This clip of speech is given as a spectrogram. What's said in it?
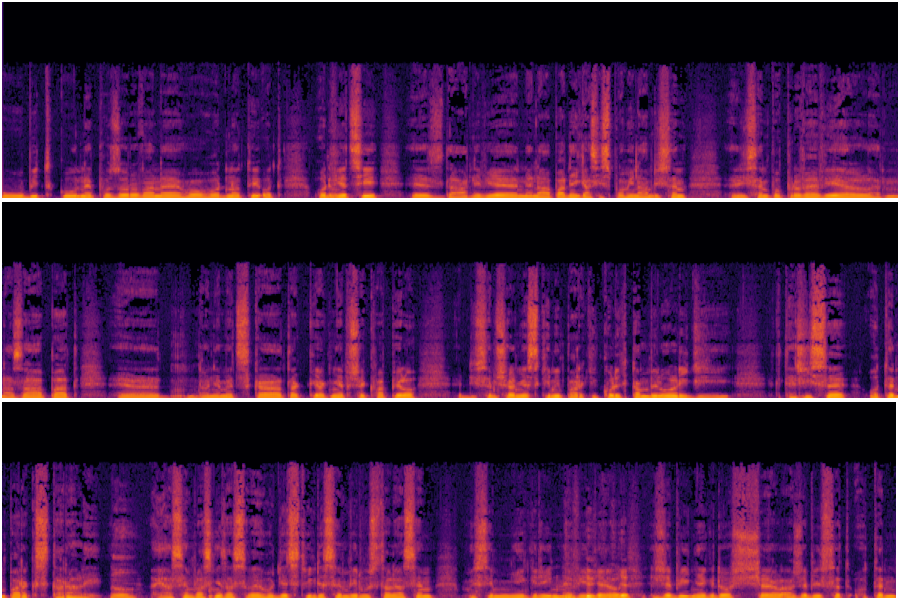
úbytku nepozorovaného hodnoty od, od věcí eh, zdánlivě nenápadných. Já si vzpomínám, když jsem, když jsem poprvé vyjel na západ eh, do Německa, tak jak mě překvapilo, když jsem šel městskými parky, kolik tam bylo lidí, kteří se o ten park starali. No. A já jsem vlastně za svého dětství, kde jsem vyrůstal, já jsem, myslím, nikdy neviděl, že by někdo šel a že by se o ten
